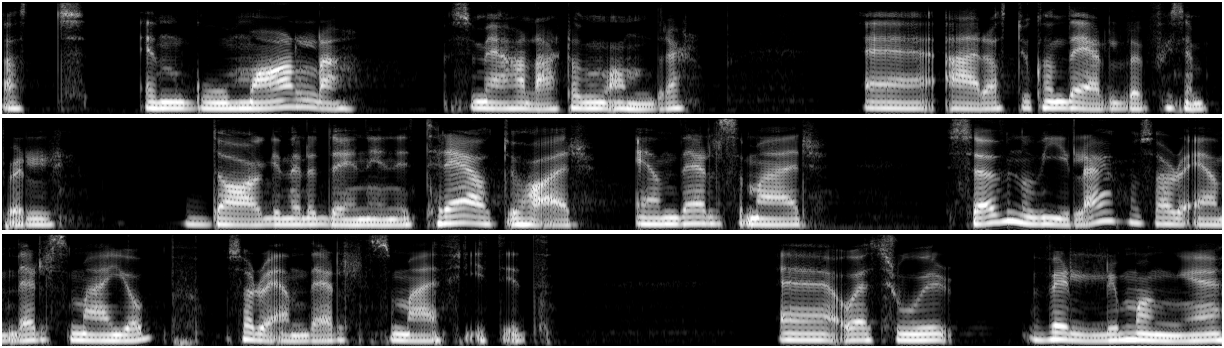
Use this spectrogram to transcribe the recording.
at en god mal, da, som jeg har lært av noen andre, eh, er at du kan dele det f.eks. dagen eller døgnet inn i tre. At du har en del som er søvn og hvile, og så har du en del som er jobb, og så har du en del som er fritid. Eh, og jeg tror veldig mange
